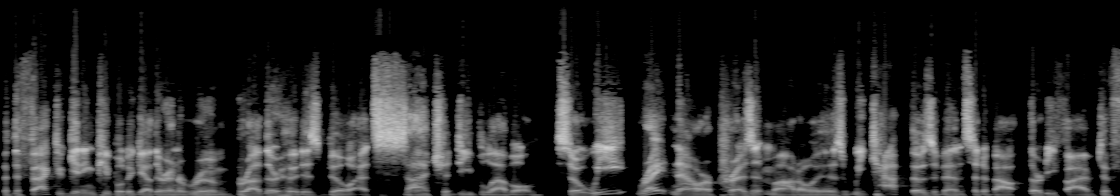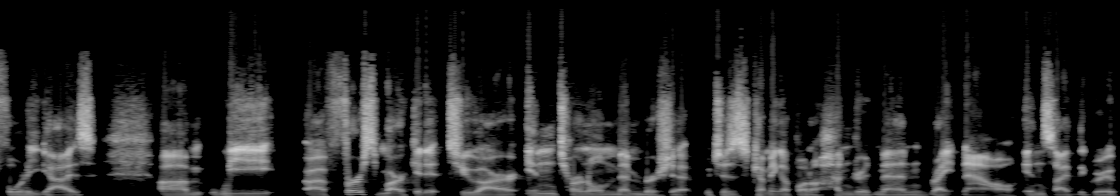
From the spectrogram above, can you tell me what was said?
But the fact of getting people together in a room brotherhood is built at such a deep level. So we right now our present model is we cap those events at about 35 to 40 guys. Um, we uh, first market it to our internal membership, which is coming up on 100 men right now inside the group.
